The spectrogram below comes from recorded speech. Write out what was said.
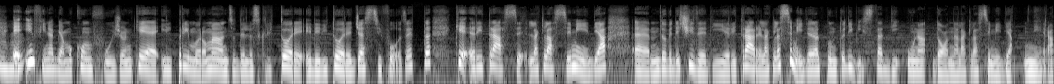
Mm-hmm. E infine abbiamo Confusion, che è il primo romanzo dello scrittore ed editore Jesse Fawcett che ritrasse la classe media, ehm, dove decise di ritrarre la classe media dal punto di vista di una donna, la classe media nera.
